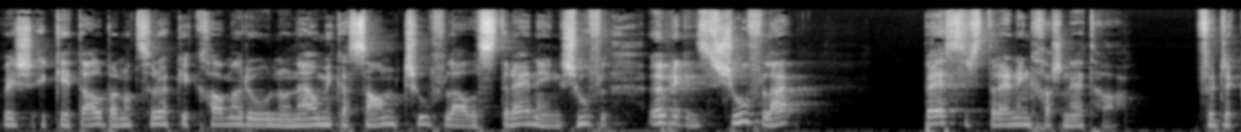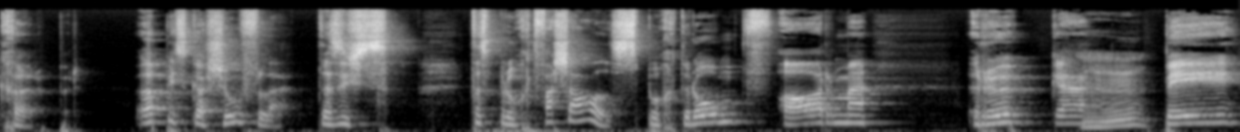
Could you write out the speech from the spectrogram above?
weißt, ich gehe halb noch zurück in Kamerun und auch mit Sand schaufeln als Training. Schaufeln, übrigens, schaufeln, besseres Training kannst du nicht haben. Für den Körper. Etwas schaufeln, das ist, das braucht fast alles. Es braucht Rumpf, Arme, Rücken, Mhm. Beine.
